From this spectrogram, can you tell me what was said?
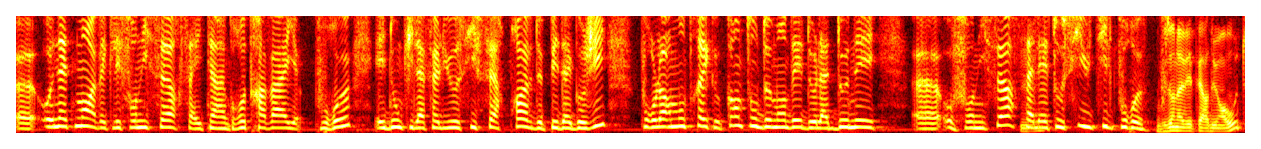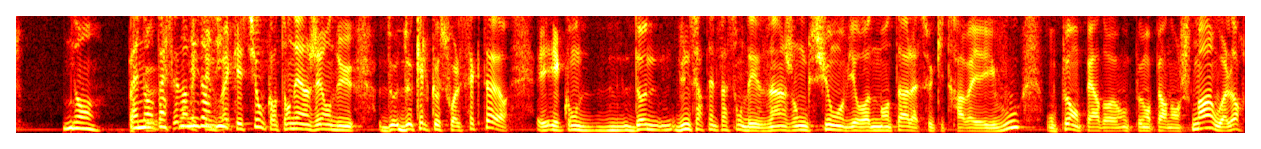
Euh, honnêtement, avec les fournisseurs, ça a été un gros travail pour eux, et donc il a fallu aussi faire preuve de pédagogie pour leur montrer que quand on demandait de la donnée euh, aux fournisseurs, ça mmh. allait être aussi utile pour eux. Vous en avez perdu en route? Non. Bah non, parce qu'on est, dans une vraie question. Quand on est un géant du, de, quel que soit le secteur et, qu'on donne d'une certaine façon des injonctions environnementales à ceux qui travaillent avec vous, on peut en perdre, on peut en perdre en chemin ou alors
